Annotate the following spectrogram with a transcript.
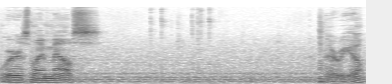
Where's my mouse? There we go.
